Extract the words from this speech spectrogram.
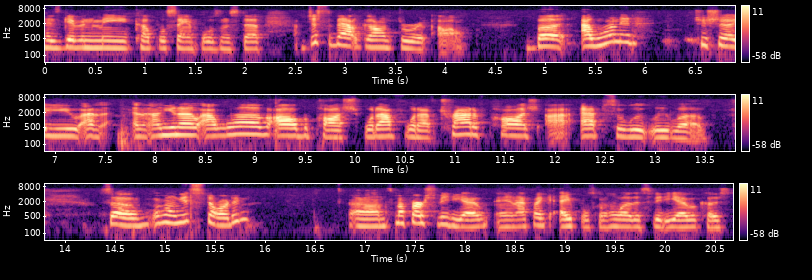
has given me a couple samples and stuff. I've just about gone through it all. But I wanted to show you and, and you know I love all the posh what I've what I've tried of posh I absolutely love so we're gonna get started um, it's my first video and I think April's gonna love this video because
